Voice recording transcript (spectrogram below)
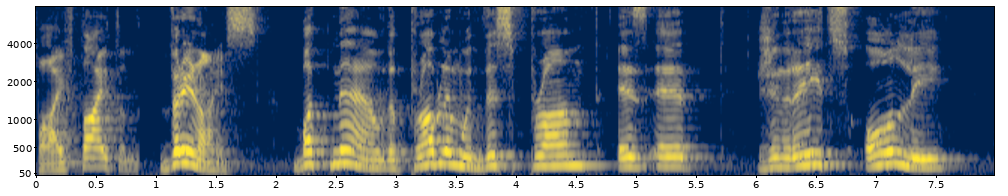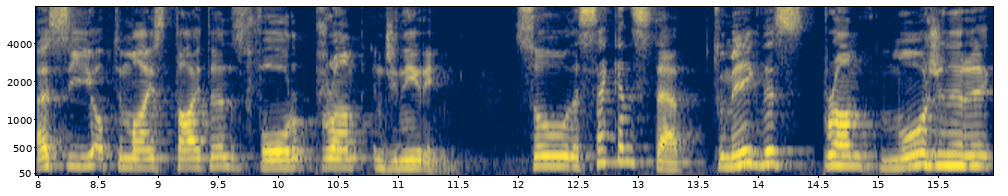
five titles. Very nice. But now the problem with this prompt is it generates only SEO optimized titles for prompt engineering. So the second step to make this prompt more generic,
